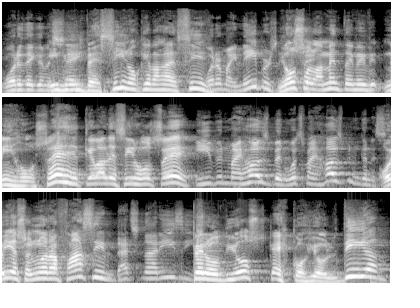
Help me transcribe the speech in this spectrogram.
What are they going to ¿Y say? mis vecinos qué van a decir? What are my neighbors going No to say? solamente mi, mi José, ¿qué va a decir José? Even my husband, what's my husband going to say? Oye, eso no era fácil. That's not easy. Pero Dios que escogió el día,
